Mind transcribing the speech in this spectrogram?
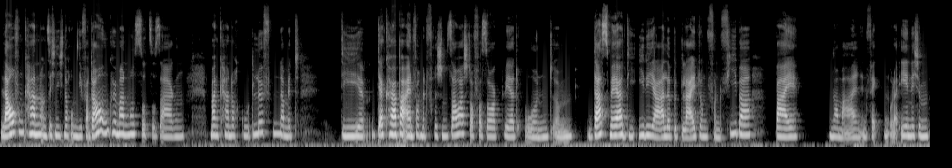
laufen kann und sich nicht noch um die Verdauung kümmern muss sozusagen. Man kann auch gut lüften, damit die, der Körper einfach mit frischem Sauerstoff versorgt wird. Und ähm, das wäre die ideale Begleitung von Fieber bei normalen Infekten oder ähnlichem.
